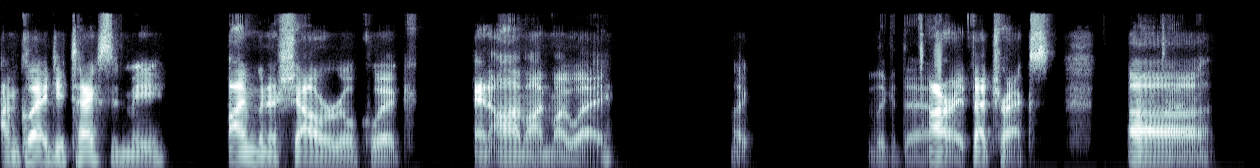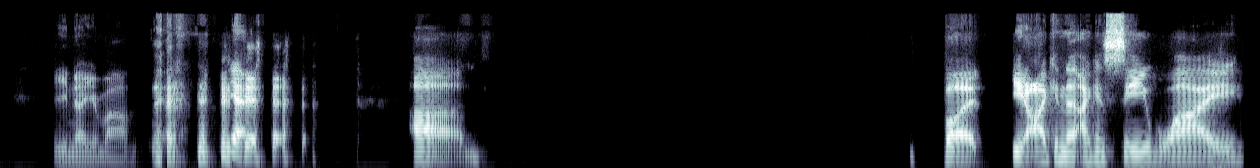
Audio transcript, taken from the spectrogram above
i'm glad you texted me i'm gonna shower real quick and i'm on my way Like, Look at that. all right that tracks uh. You know your mom. Yeah. um but yeah i can i can see why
